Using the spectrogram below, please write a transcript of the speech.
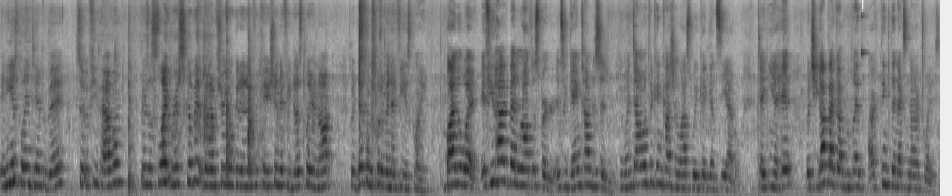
and he is playing Tampa Bay. So if you have him, there's a slight risk of it, but I'm sure you'll get a notification if he does play or not. But definitely put him in if he is playing. By the way, if you have Ben Roethlisberger, it's a game time decision. He went down with a concussion last week against Seattle, taking a hit, which he got back up and played, I think, the next nine plays,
